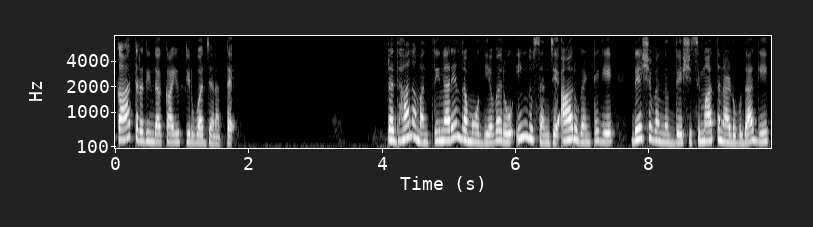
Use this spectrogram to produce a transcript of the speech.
ಕಾತರದಿಂದ ಕಾಯುತ್ತಿರುವ ಜನತೆ. ಪ್ರಧಾನಮಂತ್ರಿ ನರೇಂದ್ರ ಮೋದಿಯವರು ಇಂದು ಸಂಜೆ ಆರು ಗಂಟೆಗೆ ದೇಶವನ್ನುದ್ದೇಶಿಸಿ ಮಾತನಾಡುವುದಾಗಿ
